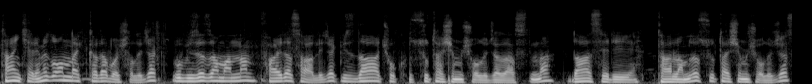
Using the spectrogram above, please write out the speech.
tankerimiz 10 dakikada boşalacak. Bu bize zamandan fayda sağlayacak. Biz daha çok su taşımış olacağız aslında. Daha seri tarlamıza su taşımış olacağız.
